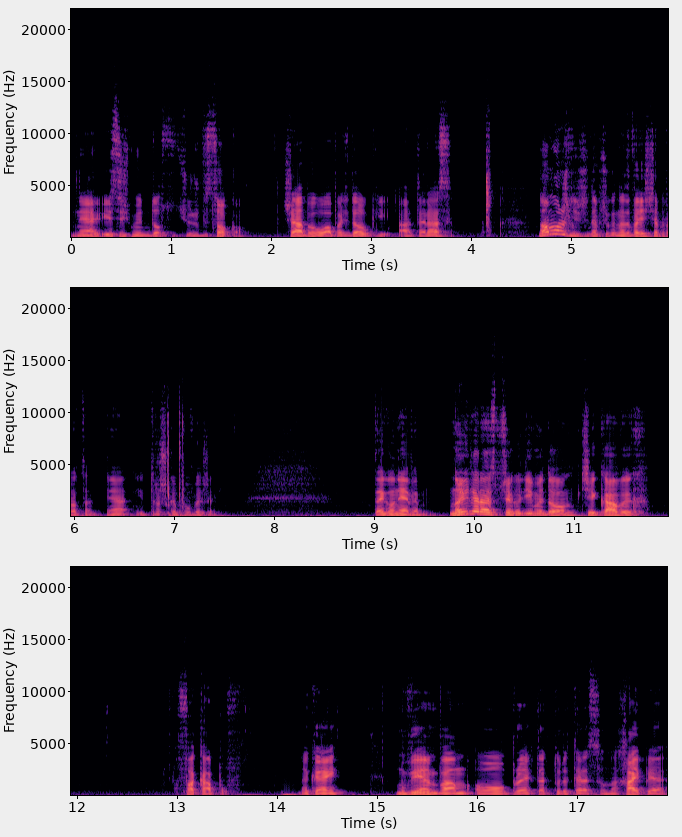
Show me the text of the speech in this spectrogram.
nie? Jesteśmy dosyć już wysoko. Trzeba było łapać dołki, a teraz no możesz liczyć na przykład na 20%, nie? I troszkę powyżej. Tego nie wiem. No i teraz przechodzimy do ciekawych fuck-upów. Ok? Mówiłem wam o projektach, które teraz są na hypie,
